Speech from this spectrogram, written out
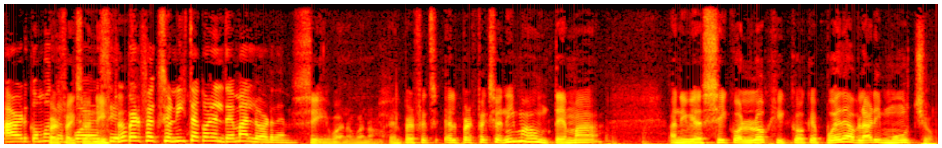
a ver, ¿cómo te puedo decir? Perfeccionista con el tema del orden. Sí, bueno, bueno. El, el perfeccionismo es un tema a nivel psicológico que puede hablar y mucho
